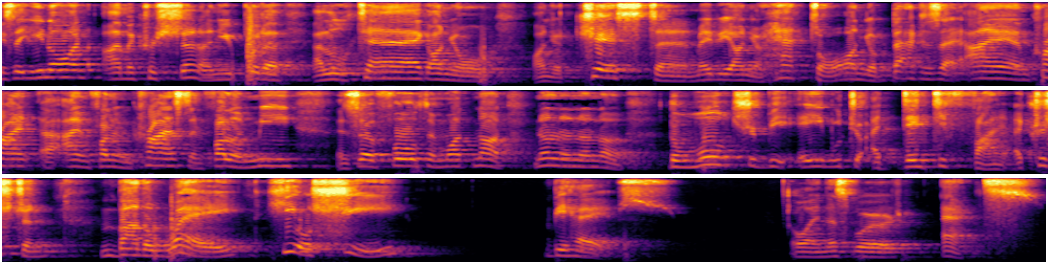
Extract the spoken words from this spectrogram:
you say, you know what, I'm a Christian, and you put a, a little tag on your on your chest and maybe on your hat or on your back to say, I am Christ, uh, I am following Christ and follow me and so forth and whatnot. No, no, no, no. The world should be able to identify a Christian by the way he or she behaves, or in this word, acts.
